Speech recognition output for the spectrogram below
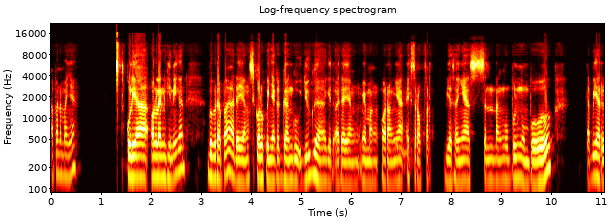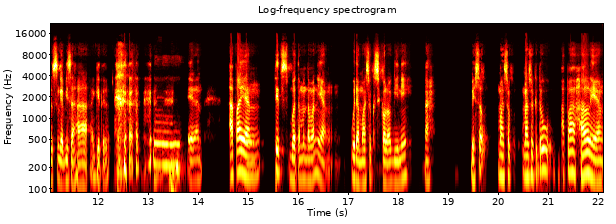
apa namanya kuliah online gini kan beberapa ada yang psikologinya keganggu juga gitu. Ada yang memang orangnya ekstrovert biasanya senang ngumpul-ngumpul tapi harus nggak bisa gitu. Hmm. ya kan? Apa yang tips buat teman-teman yang udah masuk psikologi ini nah besok masuk masuk itu apa hal yang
